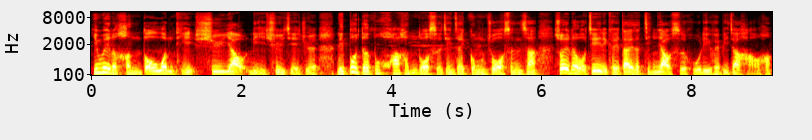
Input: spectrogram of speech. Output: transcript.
因为呢很多问题需要你去解决，你不得不花很多时间在工作身上，所以呢，我建议你可以带一下金钥匙狐狸会比较好哈。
